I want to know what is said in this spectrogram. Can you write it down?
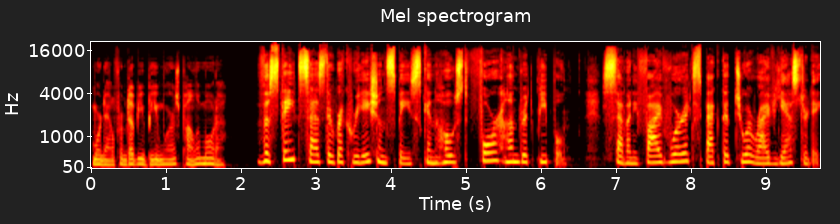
More now from WBUR's Paula Moura. The state says the recreation space can host 400 people. 75 were expected to arrive yesterday.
